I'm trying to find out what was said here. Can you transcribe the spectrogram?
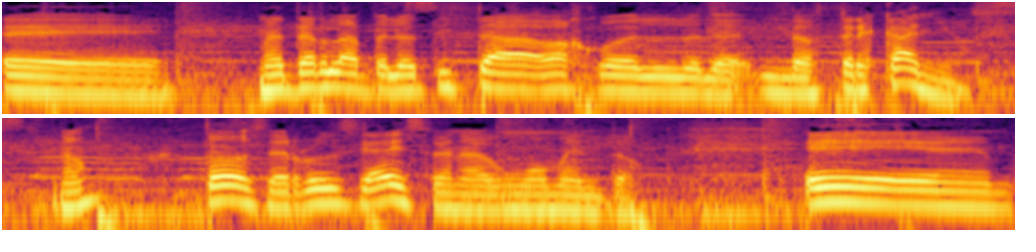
Eh, meter la pelotita abajo del- de los tres caños, ¿no? Todo se reduce a eso en algún momento. Eh,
